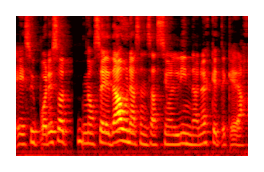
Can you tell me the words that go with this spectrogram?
eso, y por eso, no sé, da una sensación linda, no es que te quedas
